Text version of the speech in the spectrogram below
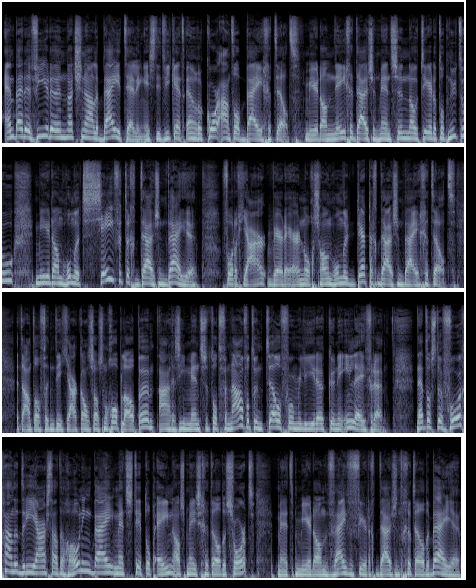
En bij de vierde nationale bijentelling is dit weekend een record aantal bijen geteld. Meer dan 9000 mensen noteerden tot nu toe meer dan 170.000 bijen. Vorig jaar werden er nog zo'n 130.000 bijen geteld. Het aantal van dit jaar kan zelfs nog oplopen, aangezien mensen tot vanavond hun telformulieren kunnen inleveren. Net als de voorgaande drie jaar staat de honingbij met stipt op 1 als meest getelde soort, met meer dan 45.000 getelde bijen.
